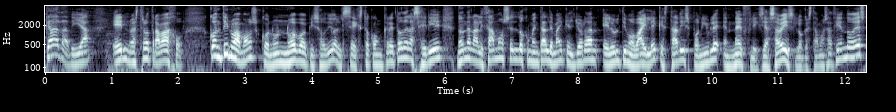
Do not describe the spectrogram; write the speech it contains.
cada día en nuestro trabajo. Continuamos con un nuevo episodio, el sexto concreto de la serie, donde analizamos el documental de Michael Jordan, El último baile, que está disponible en Netflix. Ya sabéis, lo que estamos haciendo es,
